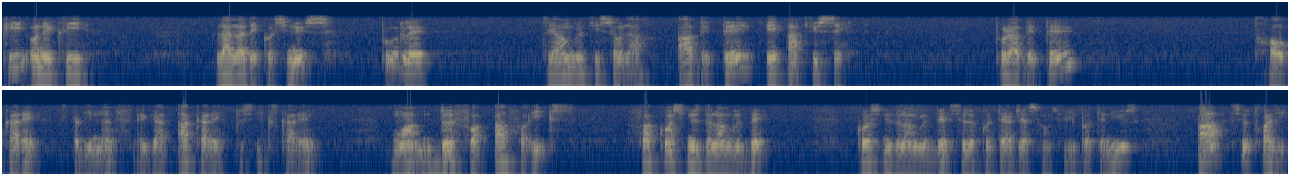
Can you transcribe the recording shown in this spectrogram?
Puis on écrit la loi des cosinus pour les triangles qui sont là, ABP et AQC. Pour ABP, 3 au carré, c'est-à-dire 9, égale a carré plus x carré, moins 2 fois a fois x, fois cosinus de l'angle B. Cosinus de l'angle B, c'est le côté adjacent sur l'hypoténuse, a sur 3x.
